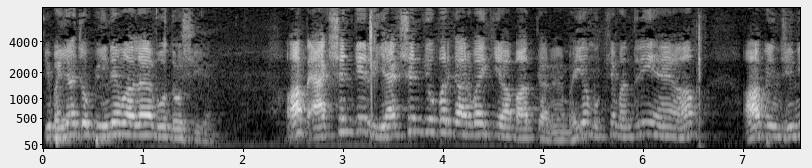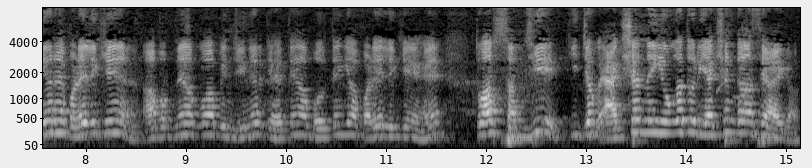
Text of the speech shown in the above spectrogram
कि भैया जो पीने वाला है, वो दोषी है। आप एक्शन के, रिएक्शन के ऊपर कार्रवाई की आप बात कर रहे हैं। भैया, मुख्यमंत्री हैं आप। आप इंजीनियर हैं, पढ़े लिखे हैं। आप अपने आप को आप इंजीनियर कहते हैं, आप बोलते हैं कि आप पढ़े लिखे हैं। तो आप समझिए कि जब एक्शन नहीं होगा तो रिएक्शन कहाँ से आएगा?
